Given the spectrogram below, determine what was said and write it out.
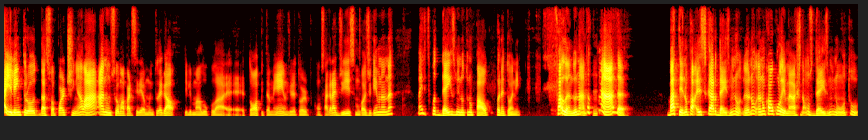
Aí ele entrou da sua portinha lá, anunciou uma parceria muito legal. Aquele maluco lá é, é top também, um diretor consagradíssimo, gosta de game, né? né? Mas ele ficou 10 minutos no palco, Panetone, falando nada com nada. Batendo palco. Eles ficaram 10 minutos. Eu não, eu não calculei, mas acho que dá uns 10 minutos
